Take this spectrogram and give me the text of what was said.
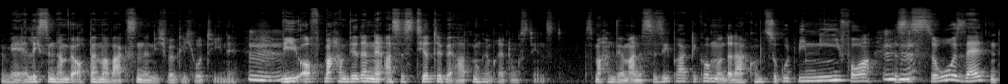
Wenn wir ehrlich sind, haben wir auch beim Erwachsenen nicht wirklich Routine. Wie oft machen wir denn eine assistierte Beatmung im Rettungsdienst? Das machen wir im Anästhesiepraktikum und danach kommt es so gut wie nie vor. Das ist so selten.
